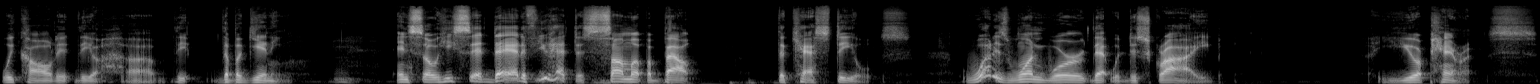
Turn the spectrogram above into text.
we called it the uh, the the beginning. And so he said, "Dad, if you had to sum up about the Castilles, what is one word that would describe your parents?"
